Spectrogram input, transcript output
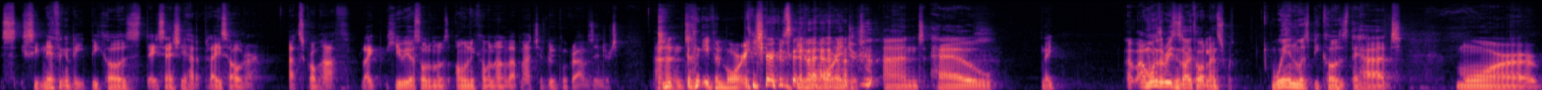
significantly because they essentially had a placeholder at scrum half. Like Hughie O'Sullivan was only coming on that match if Luke McGrath was injured, and even more injured. even more injured. And how, like, and one of the reasons I thought Leinster would win was because they had more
